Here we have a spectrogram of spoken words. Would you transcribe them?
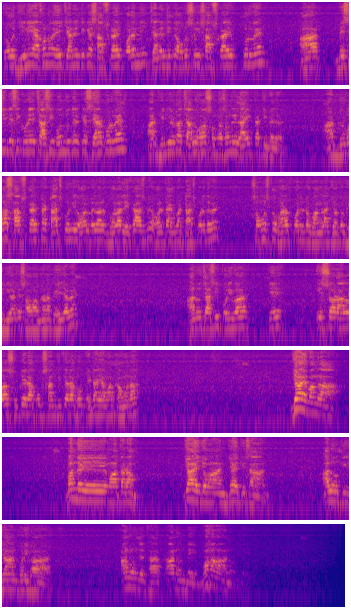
তো যিনি এখনও এই চ্যানেলটিকে সাবস্ক্রাইব করেননি, চ্যানেলটিকে অবশ্যই সাবস্ক্রাইব করবেন। আর বেশি বেশি করে চাষি বন্ধুদেরকে শেয়ার করবেন আর ভিডিওটা চালু হওয়ার সঙ্গে সঙ্গে লাইকটা টিপে দেবেন। আর দুবার সাবস্ক্রাইবটা টাচ করলে অল বেলা বলা লেখা আসবে অলটা একবার টাচ করে দেবেন। সমস্ত ভারত পটেটো বাংলার যত ভিডিও আছে সব আপনারা পেয়ে যাবেন। আলু চাষি পরিবারকে ঈশ্বর, আল্লাহ সুখে রাখুক, শান্তিতে রাখুক, এটাই আমার কামনা। জয় বাংলা! বন্দে মাতারাম। জয় জওয়ান জয় কিষান আলু কিষান পরিবার। আনন্দে থাক আনন্দে মহা আনন্দে।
